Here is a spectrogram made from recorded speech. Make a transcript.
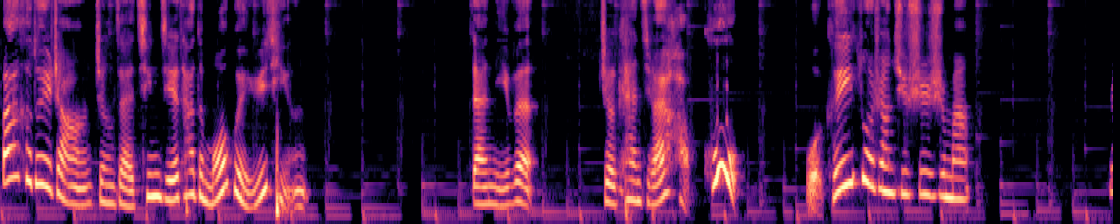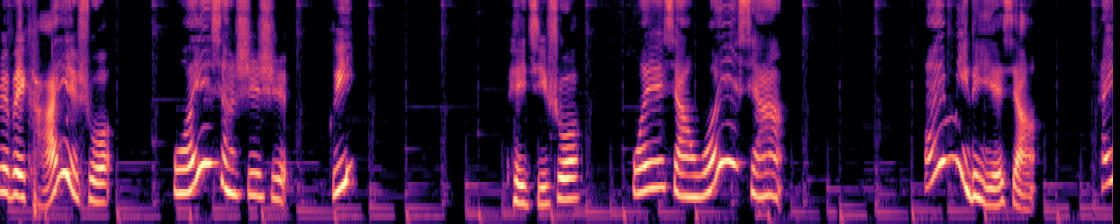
巴克队长正在清洁他的魔鬼鱼艇。丹尼问：“这看起来好酷，我可以坐上去试试吗？”瑞贝卡也说：“我也想试试。”龟。佩奇说：“我也想，我也想。”艾米丽也想，还有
